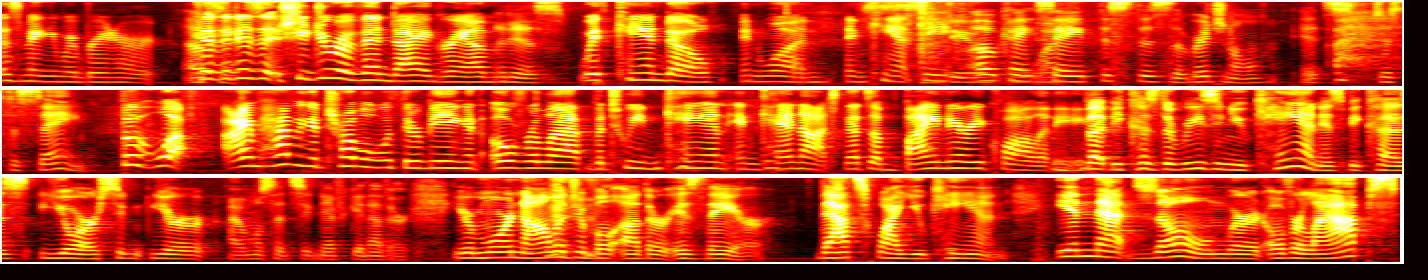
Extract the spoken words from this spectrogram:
It's making my brain hurt because Okay. it is. A, she drew a Venn diagram. it is with Kando in one and can't see do. okay say this, this is the original it's just the same But what I'm having a trouble with there being an overlap between can and cannot. That's a binary quality. but because the reason you can is because your your i almost said significant other your more knowledgeable other is there that's why you can in that zone where it overlaps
